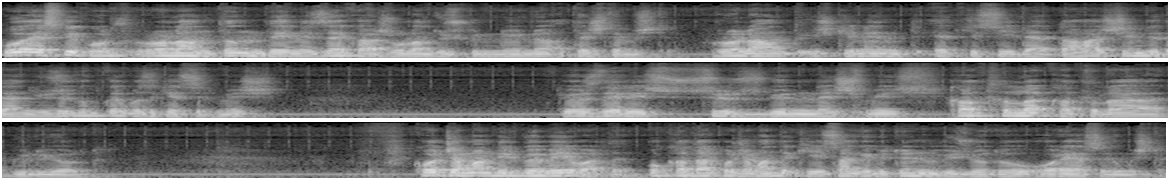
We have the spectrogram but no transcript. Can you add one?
Bu eski kurt Roland'ın denize karşı olan düşkünlüğünü ateşlemişti. Roland içkinin etkisiyle daha şimdiden yüzü kıpkırmızı kesilmiş, gözleri süzgünleşmiş, katıla katıla gülüyordu. Kocaman bir göbeği vardı. O kadar kocamandı ki sanki bütün vücudu oraya sığmıştı.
